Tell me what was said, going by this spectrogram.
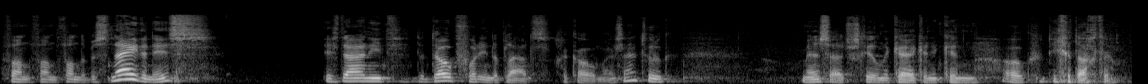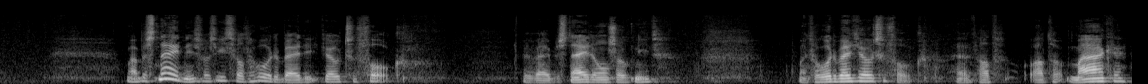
van, van, van de besnijdenis, is daar niet de doop voor in de plaats gekomen? Er zijn natuurlijk mensen uit verschillende kerken, en ik ken ook die gedachten. Maar besnijdenis was iets wat hoorde bij het Joodse volk. Wij besnijden ons ook niet, maar het hoorde bij het Joodse volk. Het had, had te maken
